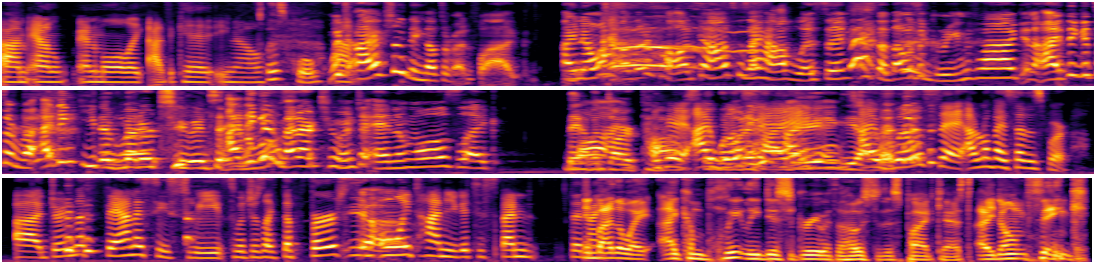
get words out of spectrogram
um, animal, animal like advocate. You know. That's cool. Which I actually think that's a red flag. I know on other podcasts because I have listened. He said that was a green flag, and I think it's a red. I think people. If men are- are too into I animals. think if men are too into animals, like They have a dark past. Okay, I Like, what will say. Yeah. I will say. I don't know if I said this before. Uh, during the fantasy suites, which is like the first and only time you get to spend the And night. by the way, I completely disagree with the host of this podcast. I don't think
